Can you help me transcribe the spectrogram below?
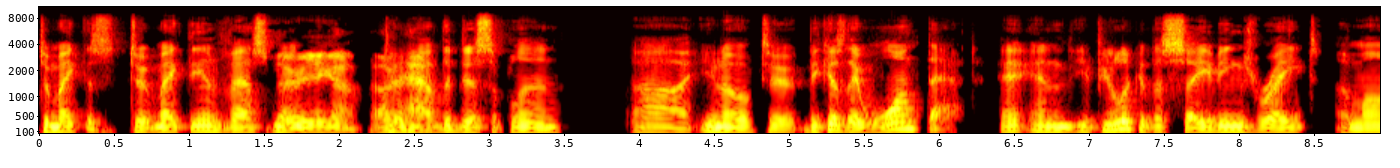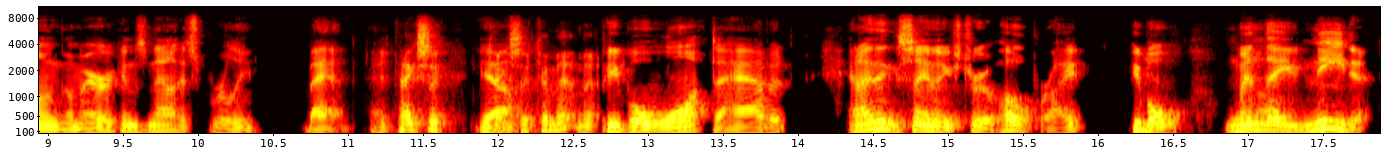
to make this to make the investment. there you go. to Okay. have the discipline, uh, you know, to because they want that. And, and if you look at the savings rate among Americans now, it's really bad. It takes a Yeah. takes a commitment. People want to have it, and I think the same thing is true of hope, right? People when they need it,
